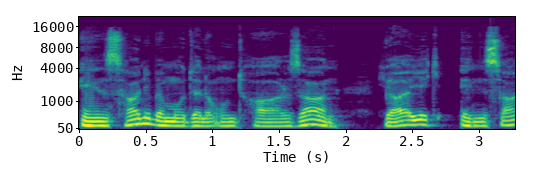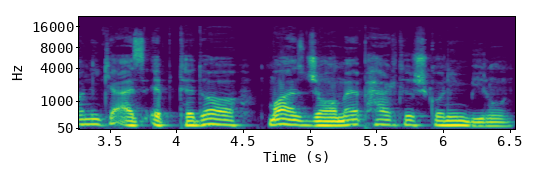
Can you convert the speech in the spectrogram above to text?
انسانی به مدل اون تارزان یا یک انسانی که از ابتدا ما از جامعه پرتش کنیم بیرون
